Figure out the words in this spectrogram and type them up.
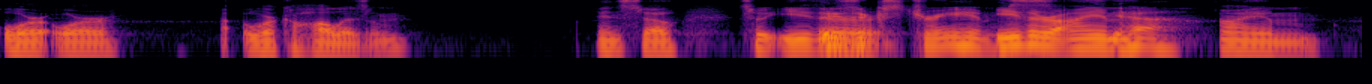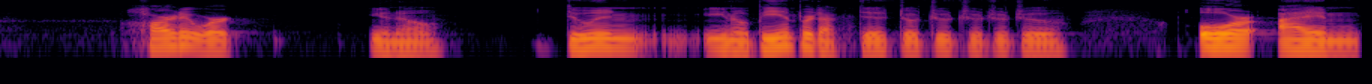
or or workaholism and so so either these extremes. either i am yeah. i am hard at work you know doing you know being productive do, do, do, do, do, or i am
